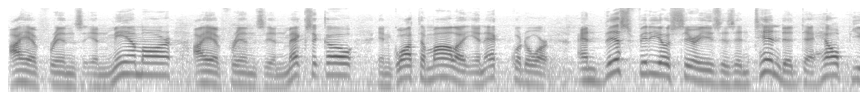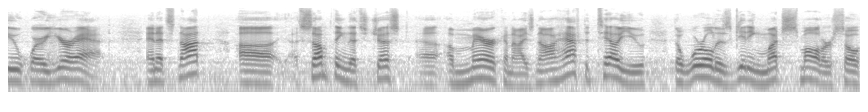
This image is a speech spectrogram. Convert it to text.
I have friends in Myanmar, I have friends in Mexico, in Guatemala, in Ecuador. And this video series is intended to help you where you're at. And it's not uh, something that's just uh, Americanized. Now, I have to tell you, the world is getting much smaller, so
